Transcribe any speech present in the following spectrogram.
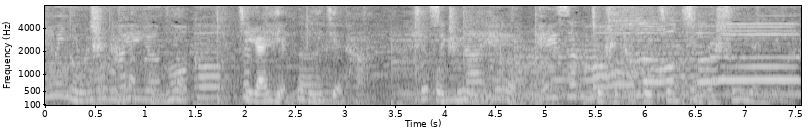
因为你们是他的朋友。既然也不理解他，结果只有一个，就是他会渐渐地疏远你们。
